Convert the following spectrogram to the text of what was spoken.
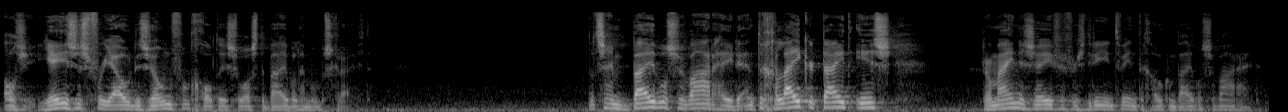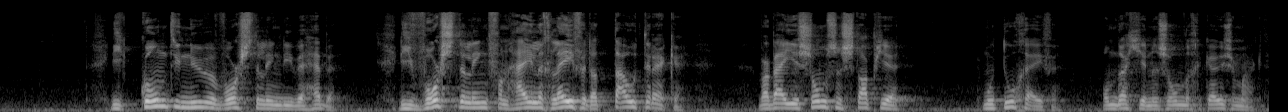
als Jezus voor jou de zoon van God is, zoals de Bijbel hem omschrijft. Dat zijn bijbelse waarheden. En tegelijkertijd is Romeinen 7, vers 23 ook een bijbelse waarheid. Die continue worsteling die we hebben. Die worsteling van heilig leven, dat touwtrekken. Waarbij je soms een stapje moet toegeven, omdat je een zondige keuze maakt.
